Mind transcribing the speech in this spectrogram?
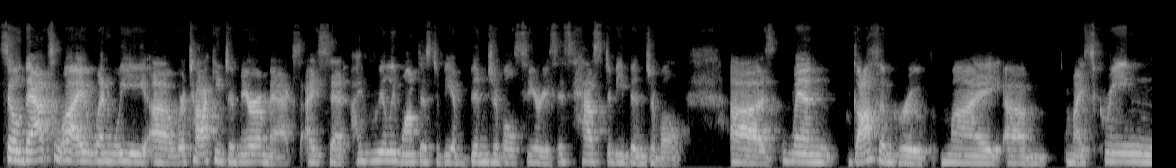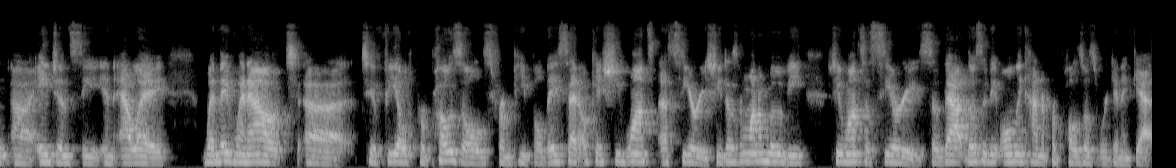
So that's why when we uh, were talking to Miramax, I said, I really want this to be a bingeable series. This has to be bingeable uh, when Gotham Group, my um, my screen uh, agency in LA, when they went out uh, to field proposals from people, they said, okay, she wants a series. She doesn't want a movie. She wants a series. So that those are the only kind of proposals we're going to get.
